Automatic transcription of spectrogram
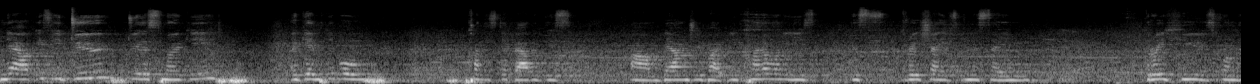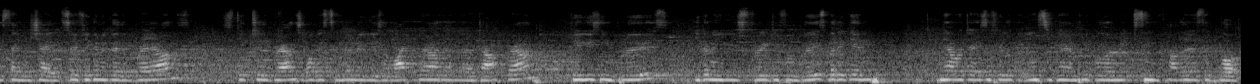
Now, if you do do the smoky, again, people kind of step out of this um, boundary, but you kind of want to use this three shades in the same, three hues from the same shade. So if you're going to go the browns, stick to the browns. You're obviously going to use a light brown and a dark brown. If you're using blues, you're going to use three different blues. But again, nowadays, if you look at Instagram, people are mixing colours. They've got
